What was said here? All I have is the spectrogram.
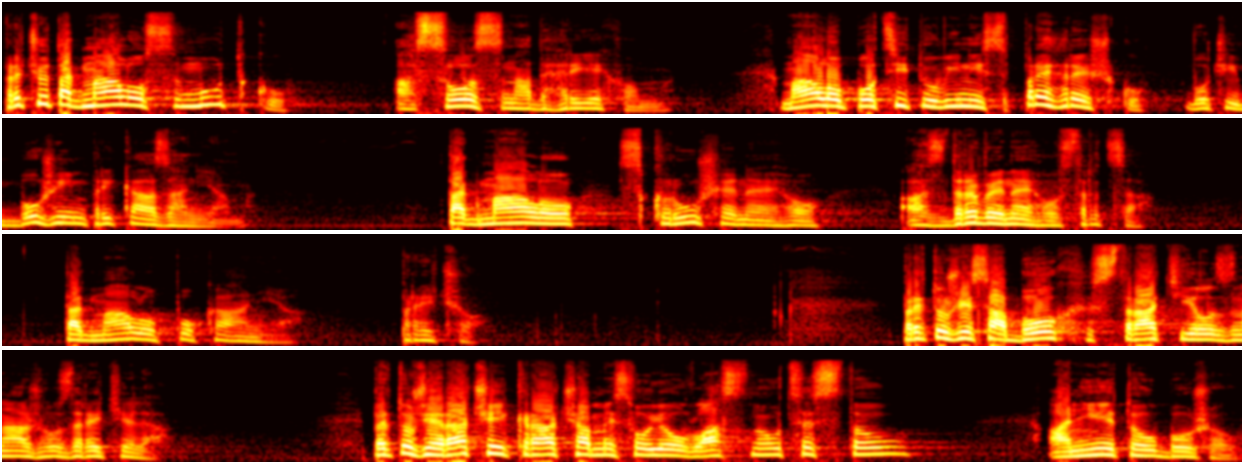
Prečo tak málo smútku a slz nad hriechom? Málo pocitu viny z prehrešku voči Božím prikázaniam. Tak málo skrúšeného a zdrveného srdca. Tak málo pokánia. Prečo? Pretože sa Boh stratil z nášho zreteľa. Pretože radšej kráčame svojou vlastnou cestou a nie tou Božou.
